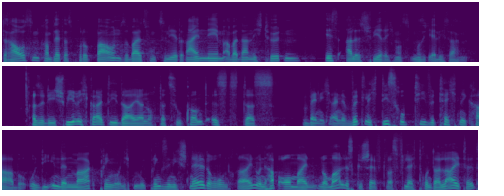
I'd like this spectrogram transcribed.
draußen komplett das Produkt bauen, sobald es funktioniert, reinnehmen, aber dann nicht töten, ist alles schwierig, muss, muss ich ehrlich sagen. Also die Schwierigkeit, die da ja noch dazu kommt, ist, dass wenn ich eine wirklich disruptive Technik habe und die in den Markt bringe und ich bringe sie nicht schnell darunter rein und habe auch mein normales Geschäft, was vielleicht darunter leitet,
